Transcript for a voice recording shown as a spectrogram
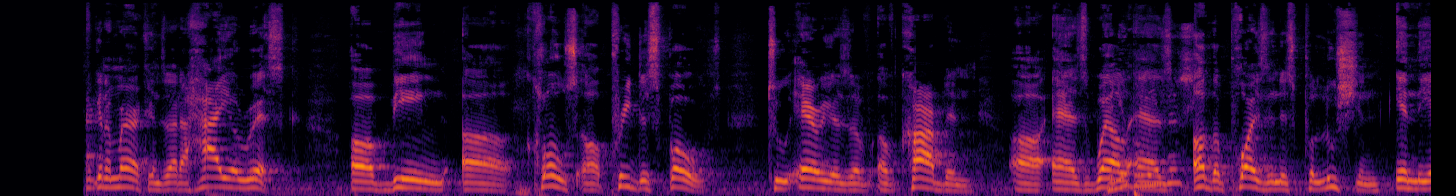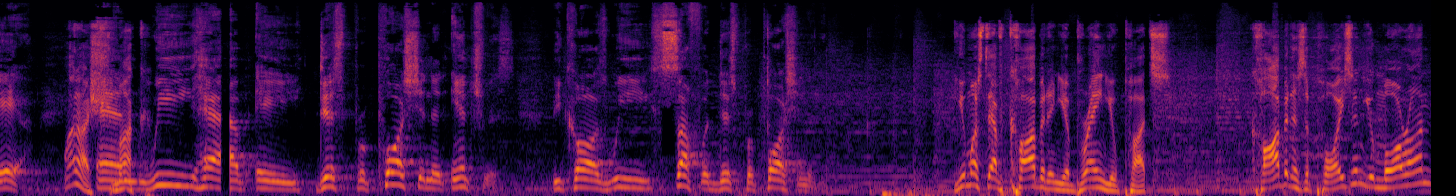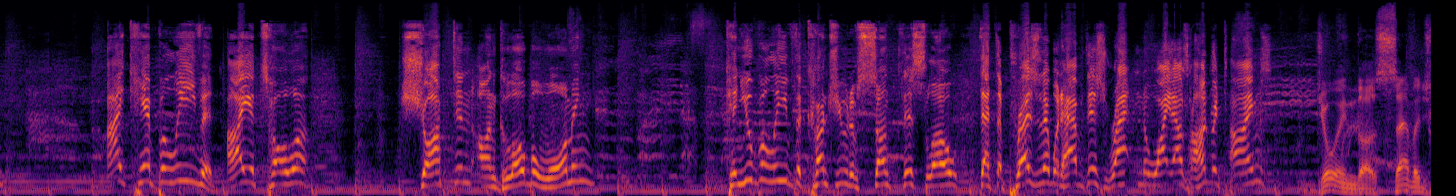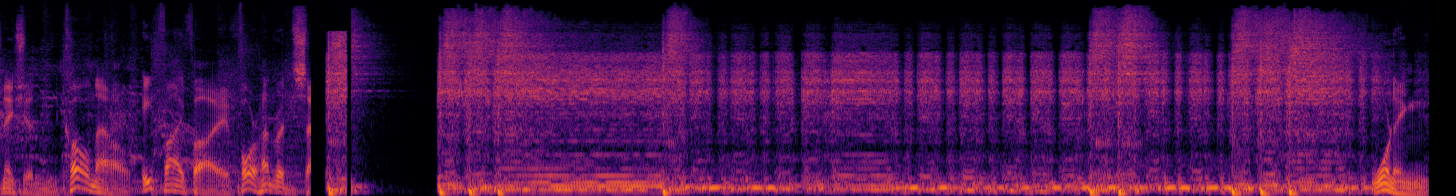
African Americans are at a higher risk of being uh, close or predisposed to areas of, of carbon uh, as well as this? other poisonous pollution in the air. What a and schmuck. we have a disproportionate interest because we suffer disproportionately. You must have carbon in your brain, you putz. Carbon is a poison, you moron? I can't believe it. Ayatollah Sharpton on global warming? Can you believe the country would have sunk this low that the president would have this rat in the White House a hundred times? Join the Savage Nation. Call now 855 400 Warning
